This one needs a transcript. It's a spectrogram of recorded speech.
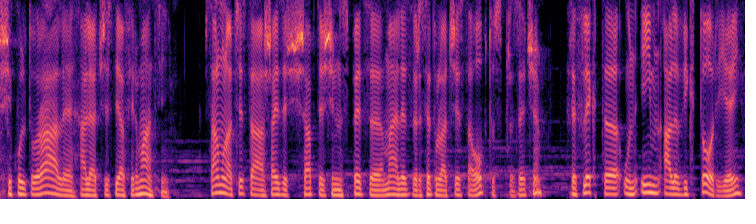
și culturale ale acestei afirmații. Psalmul acesta 67 și în speță, mai ales versetul acesta 18, reflectă un imn al victoriei,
